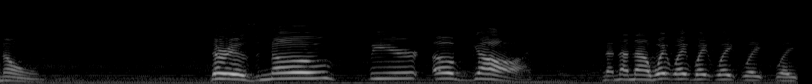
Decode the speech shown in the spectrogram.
known. There is no fear of God. Now, now, now, wait, wait, wait, wait, wait, wait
